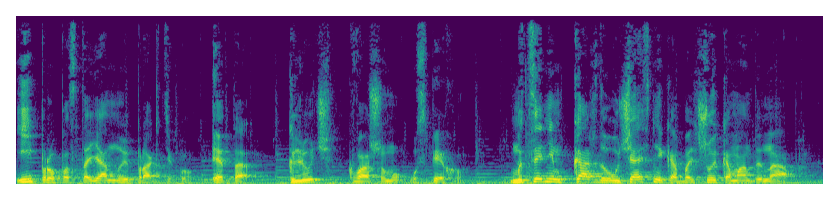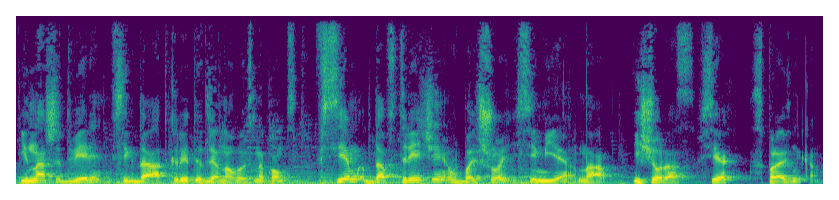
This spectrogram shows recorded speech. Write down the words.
и про постоянную практику. Это ключ к вашему успеху. Мы ценим каждого участника большой команды НАП. И наши двери всегда открыты для новых знакомств. Всем до встречи в большой семье НАП. Еще раз всех с праздником!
